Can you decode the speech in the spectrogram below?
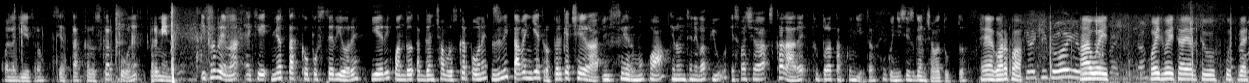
quella dietro si attacca lo scarpone premendo il problema è che il mio attacco posteriore ieri quando agganciavo lo scarpone slittava indietro perché c'era il fermo qua che non teneva più e si faceva scalare tutto l'attacco indietro e quindi si sganciava tutto eh guarda qua Okay, keep going. and ah wait wait wait I have to put back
